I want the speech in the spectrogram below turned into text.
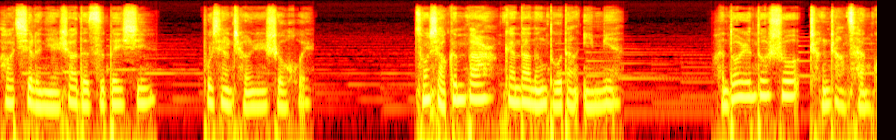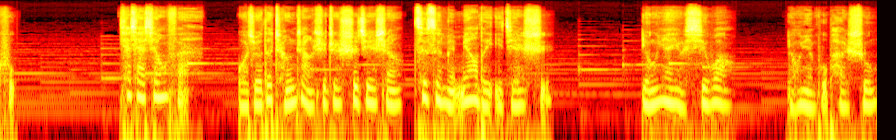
抛弃了年少的自卑心，步向成人社会。从小跟班干到能独当一面，很多人都说成长残酷，恰恰相反，我觉得成长是这世界上最最美妙的一件事，永远有希望，永远不怕输。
